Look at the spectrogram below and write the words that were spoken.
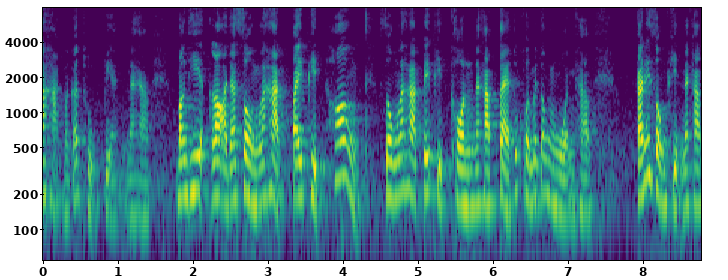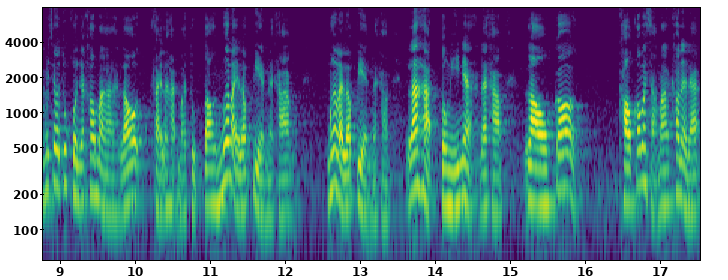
รหัสมันก็ถูกเปลี่ยนนะครับ บางทีเราอาจจะส่งรหัสไปผิดห้อง ส่งรหัสไปผิดคนนะครับ แต่ทุกคนไม่ต้องกังวลครับ การที่ส่งผิดนะครับ ไม่ใช่ว่าทุกคนจะเข้ามา แล้วใส่รหัสมาถูกต้องเมื่อไหร่เราเปลี่ยนนะครับ เมื่อไหร่เราเปลี่ยนนะครับ รหัสตรงนี้เนี่ยนะครับ เราก็เขาก็ไม่สามารถเข้าได้แล้ว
